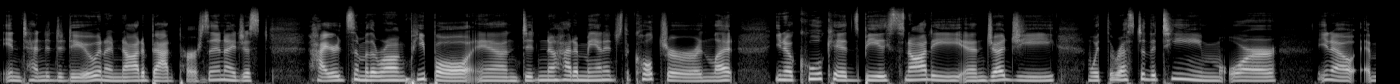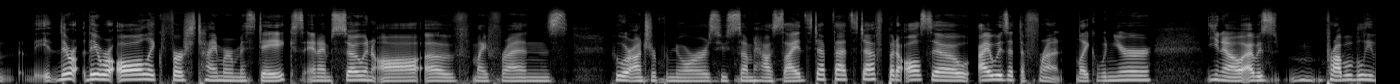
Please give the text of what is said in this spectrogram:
intended to do. And I'm not a bad person. I just hired some of the wrong people and didn't know how to manage the culture and let, you know, cool kids be snotty and judgy with the rest of the team or, you know, um, they they were all like first timer mistakes, and I'm so in awe of my friends who are entrepreneurs who somehow sidestep that stuff. But also, I was at the front. Like when you're, you know, I was probably,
